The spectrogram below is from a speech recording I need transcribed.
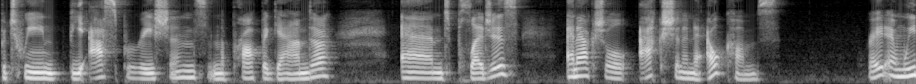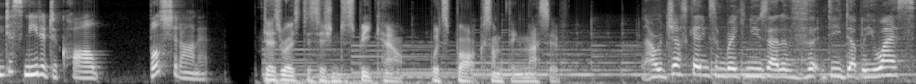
between the aspirations and the propaganda and pledges and actual action and outcomes, right? And we just needed to call bullshit on it. Desiree's decision to speak out would spark something massive. Now, we're just getting some breaking news out of DWS.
